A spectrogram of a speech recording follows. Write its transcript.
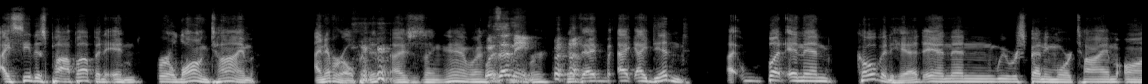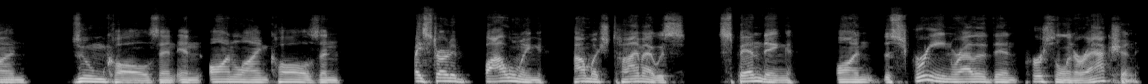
I see this pop up, and and for a long time I never opened it. I was just like, yeah, what, what does that mean? I, I, I, didn't. I, but and then COVID hit, and then we were spending more time on Zoom calls and, and online calls, and I started following how much time I was spending on the screen rather than personal interaction.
